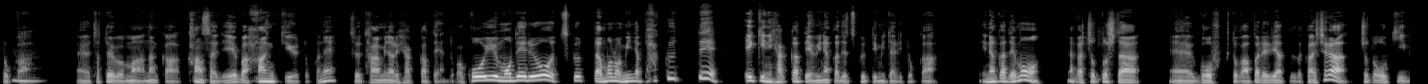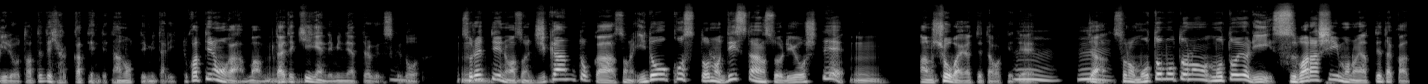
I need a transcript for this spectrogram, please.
とか、えー例えばまあなんか関西で言えば阪急とかね、そういうターミナル百貨店とか、こういうモデルを作ったものをみんなパクって、駅に百貨店を田舎で作ってみたりとか、田舎でもなんかちょっとした、えー呉服とかアパレルやってた会社がちょっと大きいビルを建てて百貨店で名乗ってみたりとかっていうのが、まあ大体期限でみんなやってるわけですけど、それっていうのはその時間とか、その移動コストのディスタンスを利用して、うんあの商売やってたわけで、うんうんじゃあ、その元々の元より素晴らしいものをやってたかっ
